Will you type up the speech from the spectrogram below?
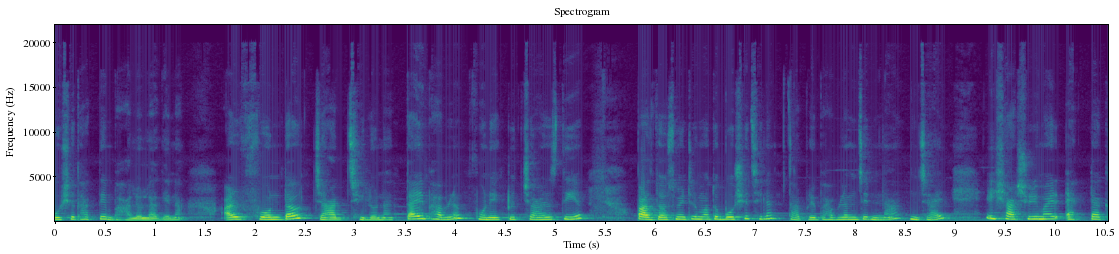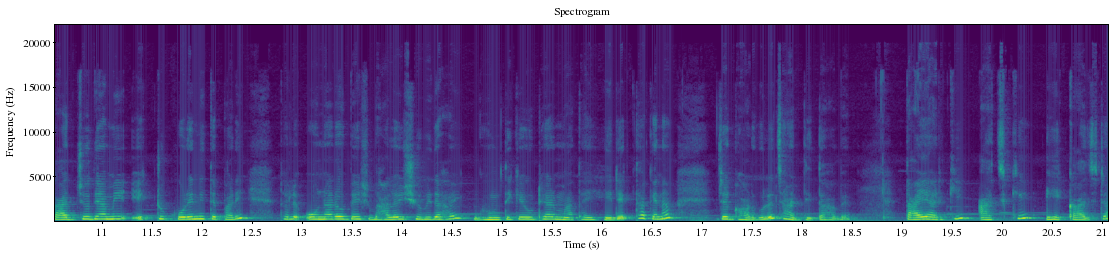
বসে থাকতে ভালো লাগে না। আর ফোনটাও চার্জ ছিল না, তাই ভাবলাম ফোনে একটু চার্জ দিয়ে পাঁচ দশ মিনিটের মতো বসেছিলাম, তারপরে ভাবলাম যে না, যাই। এই শাশুড়ি মায়ের একটা কাজ যদি আমি একটু করে নিতে পারি, তাহলে ওনারও বেশ ভালোই সুবিধা হয়। ঘুম থেকে উঠে আর মাথায় হেডেক থাকে না, যে ঘরগুলো ছাড় দিতে হবে। তাই আর কি, আজকে এই কাজটা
